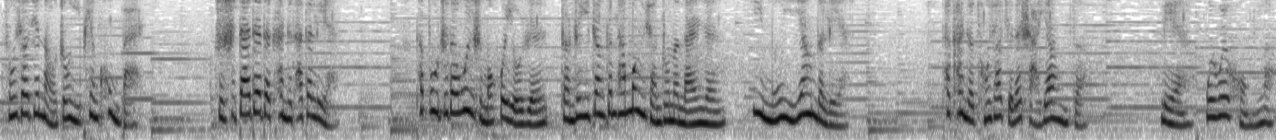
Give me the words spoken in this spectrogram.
丛小姐脑中一片空白，只是呆呆地看着他的脸。她不知道为什么会有人长着一张跟她梦想中的男人一模一样的脸。她看着丛小姐的傻样子，脸微微红了，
